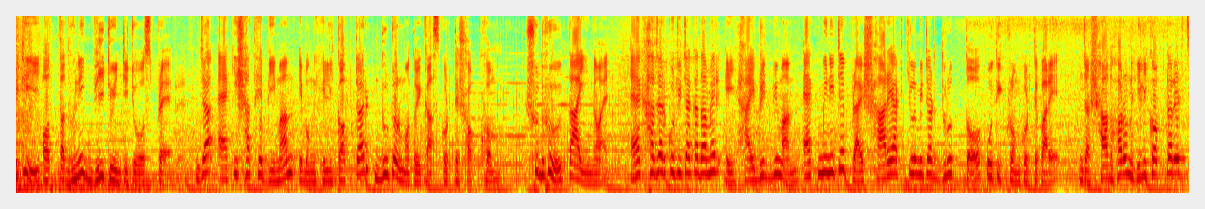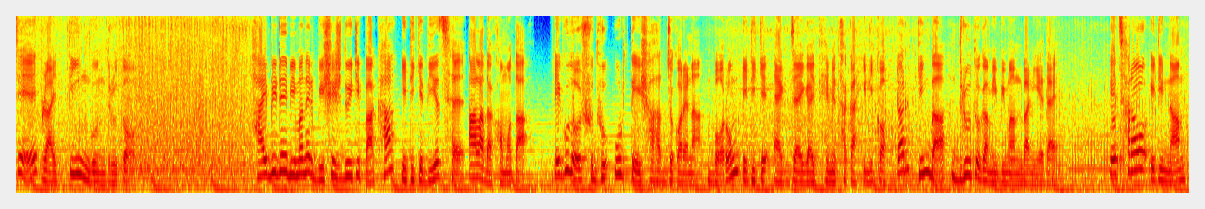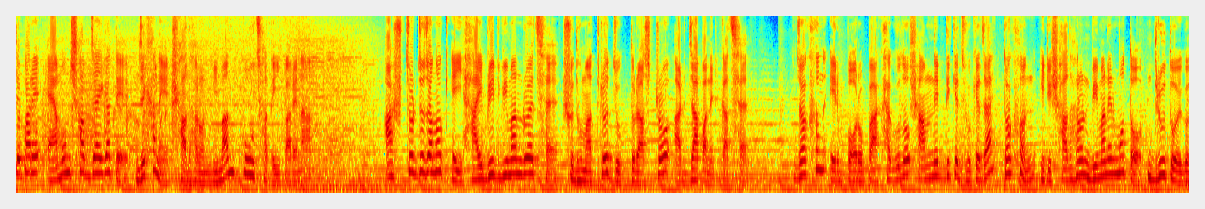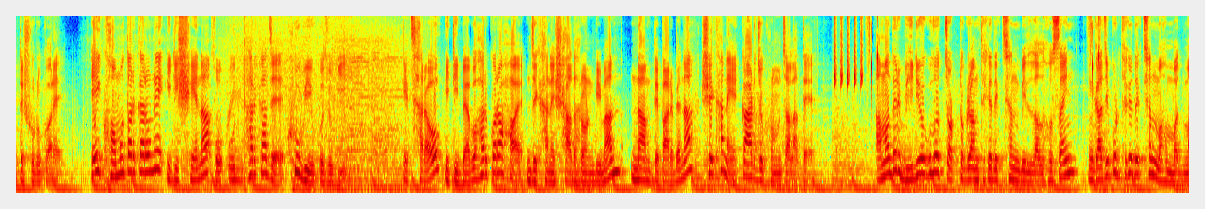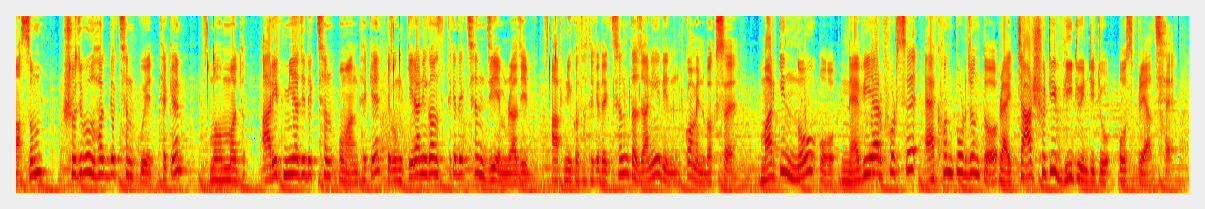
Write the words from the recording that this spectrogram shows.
এটি অত্যাধুনিক V twenty two spray, যা একই সাথে বিমান এবং হেলিকপ্টার দুটোর মতোই কাজ করতে সক্ষম। শুধু তাই নয়, এক হাজার কোটি টাকা দামের এই হাইব্রিড বিমান এক মিনিটে প্রায় সাড়ে আট কিলোমিটার দূরত্ব অতিক্রম করতে পারে, যা সাধারণ হেলিকপ্টারের চেয়ে প্রায় তিন গুণ দ্রুত। হাইব্রিড বিমানের বিশেষ দুইটি পাখা এটিকে দিয়েছে আলাদা ক্ষমতা এগুলো শুধু উড়তেই সাহায্য করে না, বরং এটিকে এক জায়গায় থেমে থাকা হেলিকপ্টার কিংবা দ্রুতগামী বিমান বানিয়ে দেয়। এছাড়াও এটি নামতে পারে এমন সব জায়গাতে যেখানে সাধারণ বিমান পৌঁছাতেই পারে না। আশ্চর্যজনক এই হাইব্রিড বিমান রয়েছে শুধুমাত্র যুক্তরাষ্ট্র আর জাপানের কাছে। যখন এর বড় পাখাগুলো সামনের দিকে ঝুঁকে যায়, তখন এটি সাধারণ বিমানের মতো দ্রুত এগোতে শুরু করে। এই ক্ষমতার কারণে এটি সেনা ও উদ্ধার কাজে খুবই উপযোগী। এছাড়াও এটি ব্যবহার করা হয় যেখানে সাধারণ বিমান নামতে পারবে না, সেখানে কার্যক্রম চালাতে। আমাদের ভিডিওগুলো চট্টগ্রাম থেকে দেখছেন বিল্লাল হোসাইন, গাজীপুর থেকে দেখছেন মোহাম্মদ মাসুম, সজিবুল হক দেখছেন কুয়েত থেকে, মোহাম্মদ আরিফ মিয়াজি দেখছেন ওমান থেকে এবং কেরানীগঞ্জ থেকে দেখছেন জি এম রাজীব। আপনি কোথা থেকে দেখছেন তা জানিয়ে দিন কমেন্ট বক্সে। মার্কিন নৌ ও নেভি এয়ারফোর্সে এখন পর্যন্ত প্রায় চারশোটি ভি টোয়েন্টি টু ওস্প্রে আছে।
